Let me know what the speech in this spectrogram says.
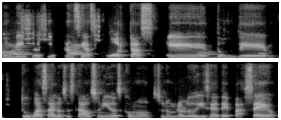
Son visas de estancias cortas eh, donde tú vas a los Estados Unidos, como su nombre lo dice, de paseo.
